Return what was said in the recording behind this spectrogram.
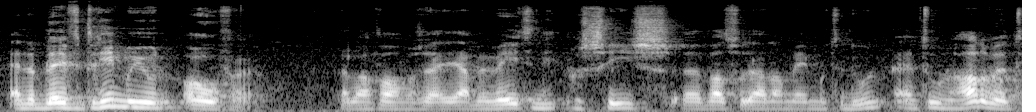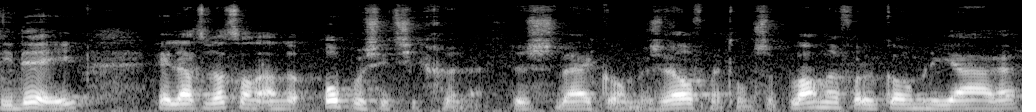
En er bleef 3 miljoen over. En Waarvan we zeiden, ja, we weten niet precies eh, wat we daar dan mee moeten doen. En toen hadden we het idee, hey, laten we dat dan aan de oppositie gunnen. Dus wij komen zelf met onze plannen voor de komende jaren.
